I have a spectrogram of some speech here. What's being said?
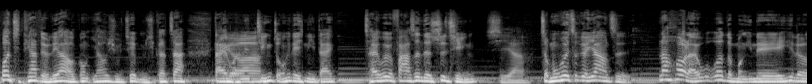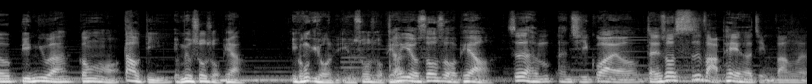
我只听到你老公要求这不是个在台湾的警种一点你来才会发生的事情。是啊，怎么会这个样子？那后来我的问呢，那个朋友啊，讲哦，到底有没有搜索票？一共有有搜索票，有搜索票，这很很奇怪哦。等于说司法配合警方了，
